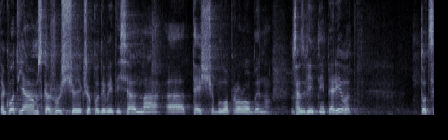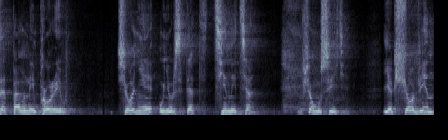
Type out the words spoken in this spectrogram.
Так от я вам скажу, що якщо подивитися на е, те, що було пророблено за звітний період, то це певний прорив. Сьогодні університет ціниться у всьому світі, якщо він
